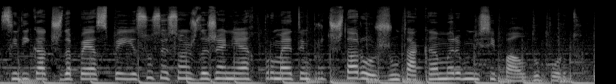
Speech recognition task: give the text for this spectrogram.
Sindicatos da PSP e associações da GNR prometem protestar hoje junto à Câmara Municipal do Porto.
